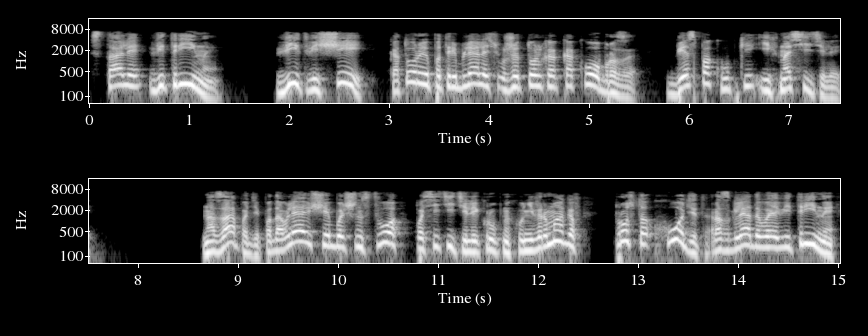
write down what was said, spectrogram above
стали витрины, вид вещей, которые потреблялись уже только как образы, без покупки их носителей. На Западе подавляющее большинство посетителей крупных универмагов просто ходит, разглядывая витрины,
